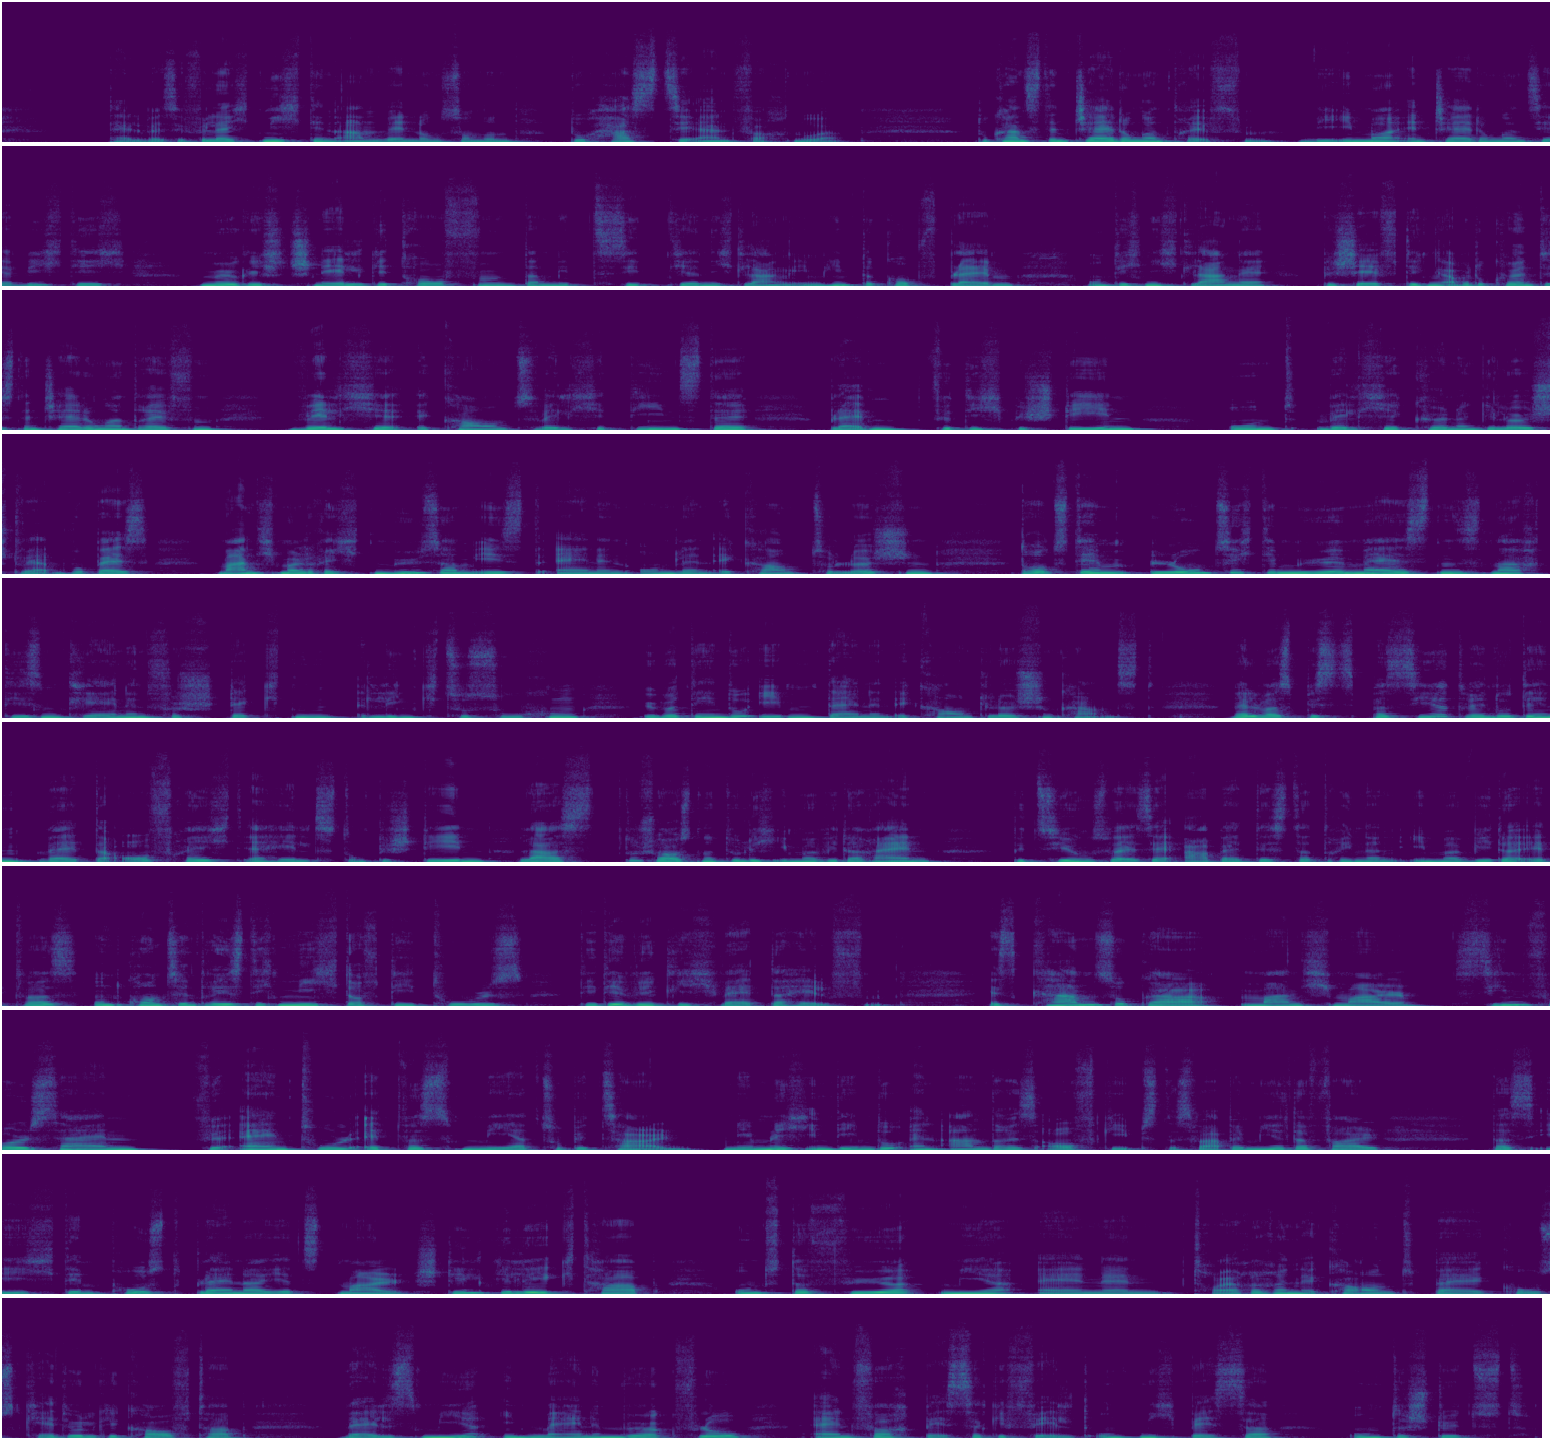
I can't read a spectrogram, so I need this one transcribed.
teilweise vielleicht nicht in Anwendung, sondern du hast sie einfach nur. Du kannst Entscheidungen treffen. Wie immer Entscheidungen sehr wichtig, möglichst schnell getroffen, damit sie dir nicht lang im Hinterkopf bleiben und dich nicht lange beschäftigen. Aber du könntest Entscheidungen treffen, welche Accounts, welche Dienste bleiben für dich bestehen und welche können gelöscht werden. Wobei es manchmal recht mühsam ist, einen Online-Account zu löschen. Trotzdem lohnt sich die Mühe meistens nach diesem kleinen versteckten Link zu suchen, über den du eben deinen Account löschen kannst. Weil was passiert, wenn du den weiter aufrecht erhältst und bestehen lässt? Du schaust natürlich immer wieder rein, beziehungsweise arbeitest da drinnen immer wieder etwas und konzentrierst dich nicht auf die Tools, die dir wirklich weiterhelfen. Es kann sogar manchmal sinnvoll sein, für ein Tool etwas mehr zu bezahlen, nämlich indem du ein anderes aufgibst. Das war bei mir der Fall, dass ich den Postplanner jetzt mal stillgelegt habe und dafür mir einen teureren Account bei CoSchedule gekauft habe, weil es mir in meinem Workflow einfach besser gefällt und mich besser unterstützt.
